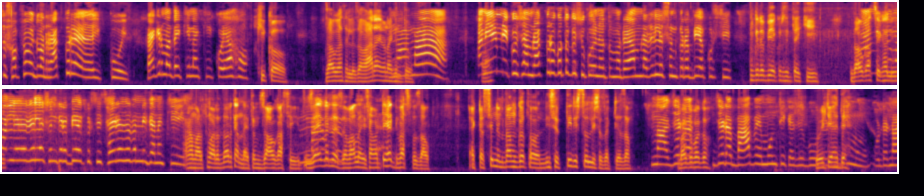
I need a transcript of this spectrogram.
তো সবসময় তোমার রাগ করে কই। রাগের মাথায় কি না কি কই আহ। কি কও? যাও গা তাহলে যাও আর না না কিন্তু। না। আমি এমনি কইছি আমি রাগ করে কত কিছু কই না তোমার আমরা রিলেশন করে বিয়ে করছি। করে বিয়ে করছি তাই কি? যাও গাছে খালি। তোমার রিলেশন করে বিয়ে করছি ছাইরা যাবেন নি জানা কি আমার তোমার দরকার নাই তুমি যাও গাছে। তুমি যাই বেড়ে ভালো হয়েছে আমার টিহাটি বাঁচবো যাও। একটা সিনের দাম কত? নিচে তিরিশ চল্লিশ হাজার টাকা যাও। না যেটা। যেটা ভাবে মন থেকে যে বউ ওইটা দে। ওটা না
